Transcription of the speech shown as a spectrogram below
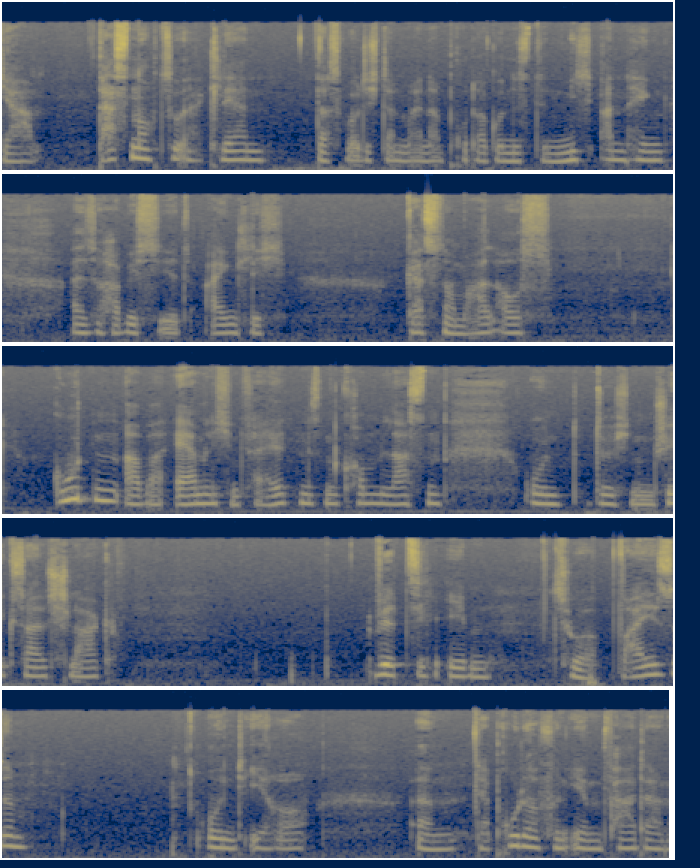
ja, das noch zu erklären, das wollte ich dann meiner Protagonistin nicht anhängen. Also habe ich sie jetzt eigentlich ganz normal aus guten, aber ärmlichen Verhältnissen kommen lassen und durch einen Schicksalsschlag wird sie eben zur Waise und ihre, ähm, der Bruder von ihrem Vater,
